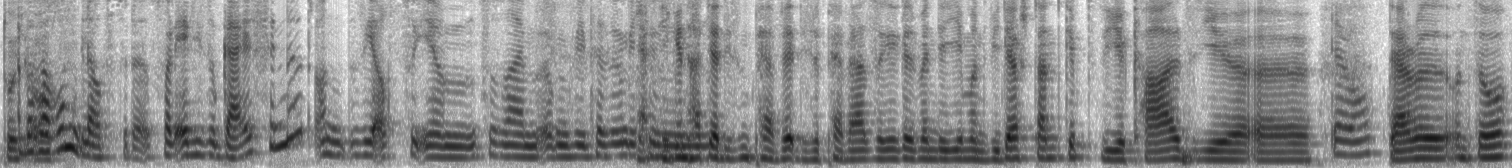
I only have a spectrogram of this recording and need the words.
durchaus... Aber warum glaubst du das? Weil er die so geil findet und sie auch zu ihrem, zu seinem irgendwie Ja, persönlichen. Negan hat ja diesen perver diese perverse Regel, wenn dir jemand Widerstand gibt, siehe Karl, siehe äh, Daryl. Und so,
